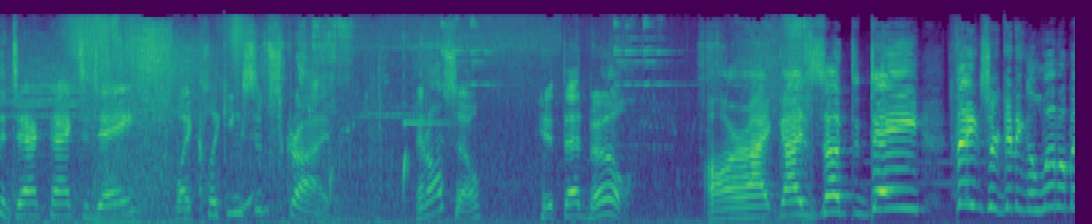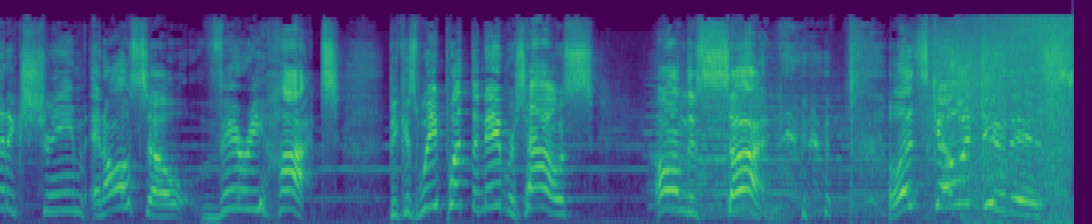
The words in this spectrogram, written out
the Dakpack today by clicking subscribe. And also, hit that bell. All right, guys, so today things are getting a little bit extreme and also very hot because we put the neighbor's house on the sun. Let's go and do this.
